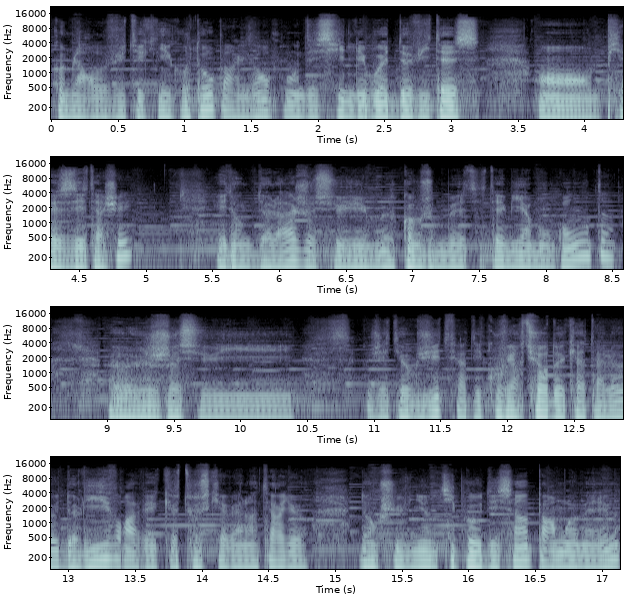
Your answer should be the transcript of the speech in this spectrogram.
comme la revue Technique Auto par exemple, où on dessine les boîtes de vitesse en pièces détachées. Et donc de là, je suis, comme je m'étais mis à mon compte, euh, été obligé de faire des couvertures de catalogues, de livres avec tout ce qu'il y avait à l'intérieur. Donc je suis venu un petit peu au dessin par moi-même.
